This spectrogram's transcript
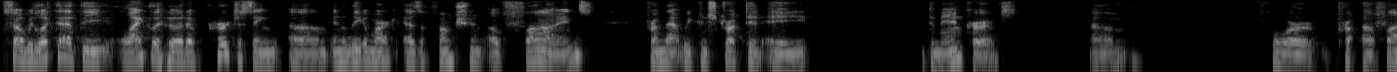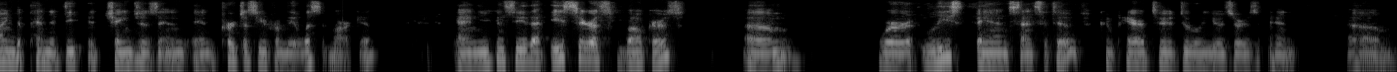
so we looked at the likelihood of purchasing um, in the legal market as a function of fines. From that, we constructed a demand curves um, for uh, fine dependent changes in, in purchasing from the illicit market. And you can see that e-cigarette smokers um, were least band sensitive compared to dual users and um,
